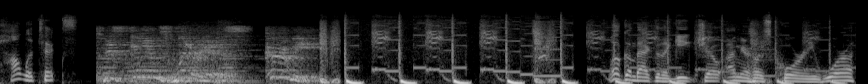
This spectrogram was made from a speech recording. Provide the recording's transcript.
politics. Winner is Kirby. Welcome back to the Geek Show. I'm your host, Corey Wara.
